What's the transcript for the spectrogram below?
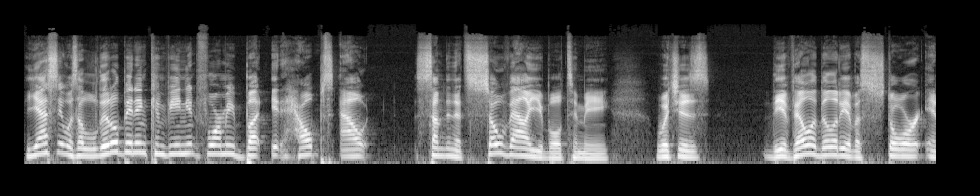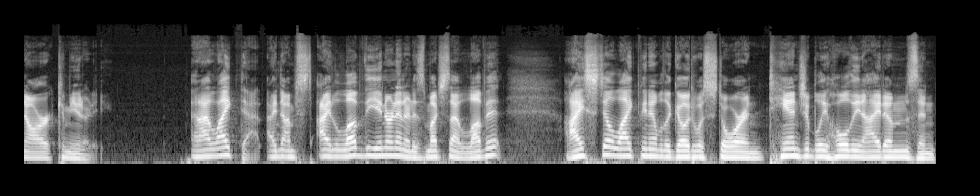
yes, it was a little bit inconvenient for me, but it helps out something that's so valuable to me, which is the availability of a store in our community. And I like that. I, I'm, I love the internet, as much as I love it, I still like being able to go to a store and tangibly holding items and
